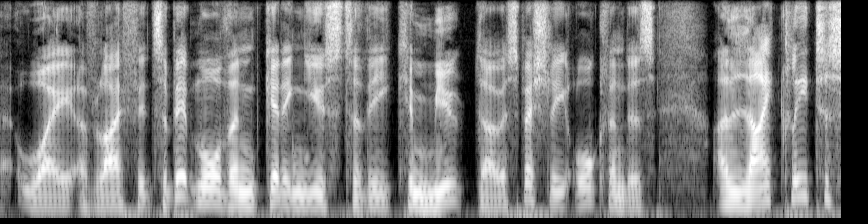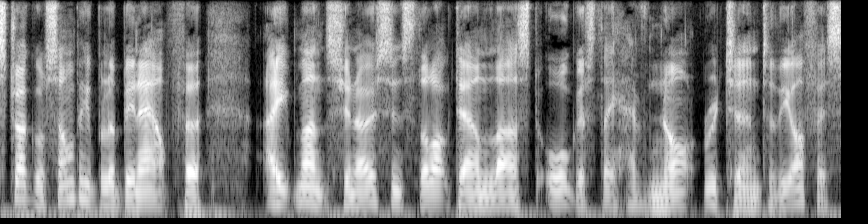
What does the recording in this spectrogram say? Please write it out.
uh, way of life. It's a bit more than getting used to the commute, though, especially Aucklanders are likely to struggle. Some people have been out for eight months, you know, since the lockdown last August. They have not returned to the office.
